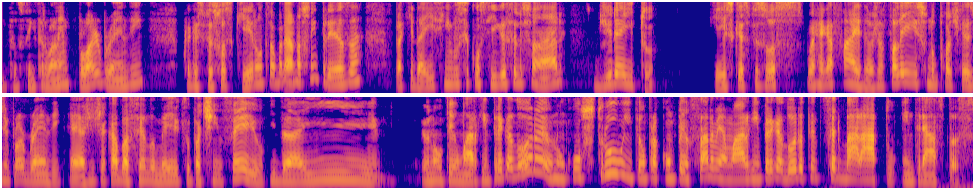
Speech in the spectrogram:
Então você tem que trabalhar em employer branding para que as pessoas queiram trabalhar na sua empresa, para que daí sim você consiga selecionar direito. Que é isso que as pessoas, o RH faz, né? Eu já falei isso no podcast de Employer Branding. É, a gente acaba sendo meio que o patinho feio, e daí eu não tenho marca empregadora, eu não construo, então para compensar a minha marca empregadora eu tento ser barato, entre aspas.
